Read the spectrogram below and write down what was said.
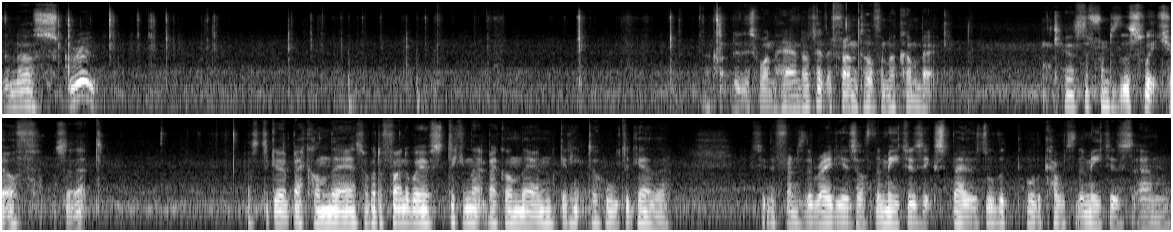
The last screw. I can't do this one hand. I'll take the front off and I'll come back. Okay, that's the front of the switch off, so that has to go back on there. So I've got to find a way of sticking that back on there and getting it to hold together. See the front of the radio's off. The meter's exposed. All the all the cover to the meters um,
